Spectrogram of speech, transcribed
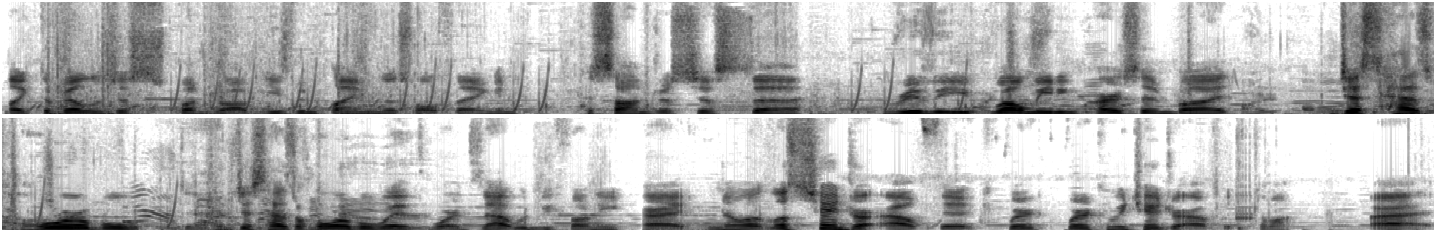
like the villain's just SpongeBob. He's been playing this whole thing, and Kassandra's just a really well-meaning person, but just has horrible just has a horrible way with words. That would be funny. All right, you know what? Let's change our outfit. Where where can we change our outfit? Come on. All right.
